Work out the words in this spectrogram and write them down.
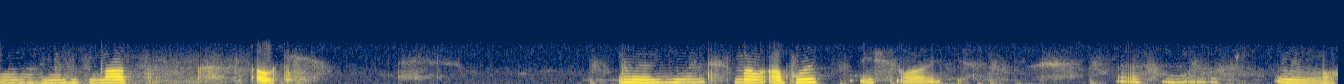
Mm, Not okay. And now upward is like no.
